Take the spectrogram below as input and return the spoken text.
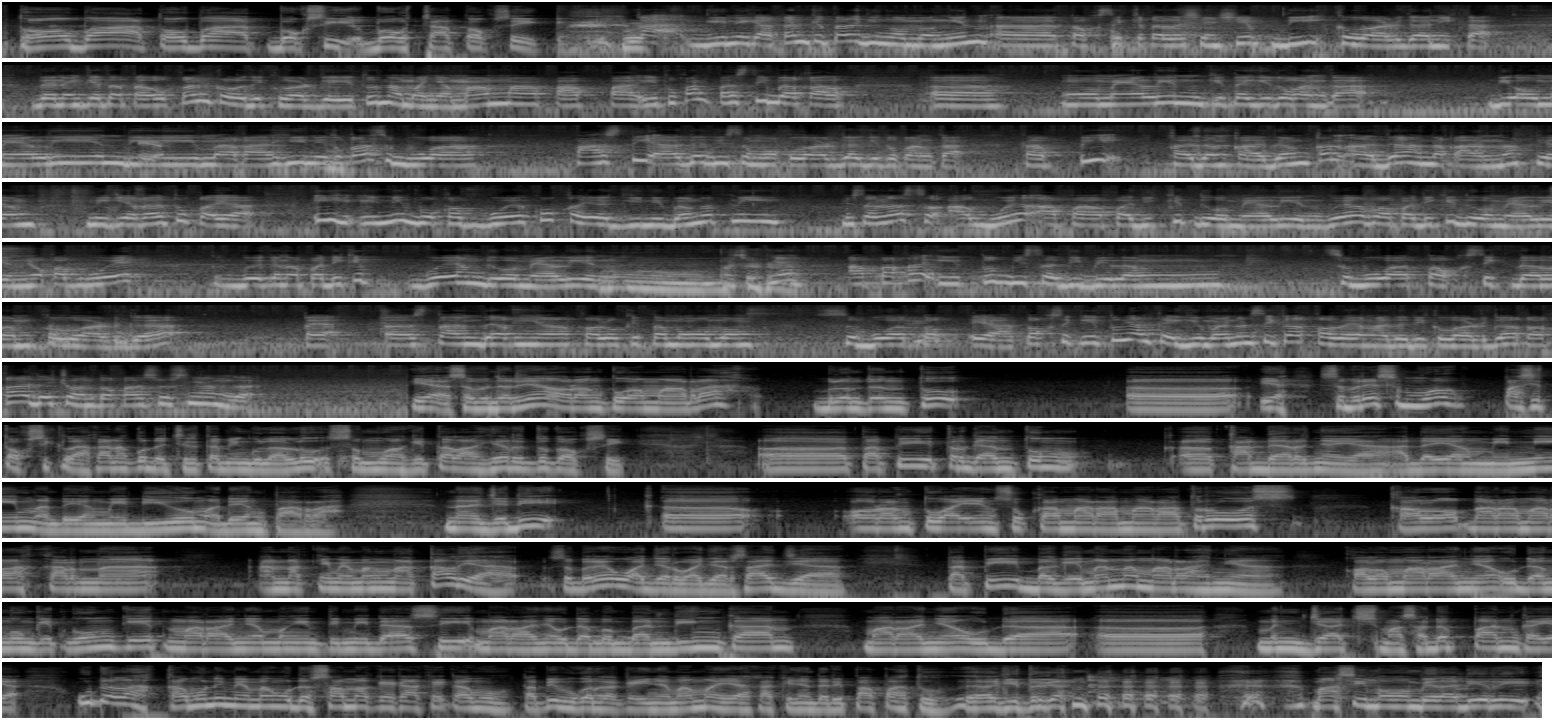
Tobat, tobat, boksi, bocah toksik. Kak, gini kak, kan kita lagi ngomongin eh, toxic relationship di keluarga nih kak. Dan yang kita tahu kan kalau di keluarga itu namanya mama, papa, itu kan pasti bakal eh, ngomelin kita gitu kan kak. Diomelin, dimarahin, itu kan sebuah pasti ada di semua keluarga gitu kan kak. Tapi kadang-kadang kan ada anak-anak yang mikirnya tuh kayak, ih ini bokap gue kok kayak gini banget nih. Misalnya se- gue apa-apa dikit diomelin, gue apa-apa dikit diomelin, nyokap gue gue kenapa dikit gue yang diomelin. Maksudnya apakah itu bisa dibilang sebuah toksik dalam keluarga? Kayak eh, standarnya kalau kita mau ngomong sebuah tok ya toksik itu yang kayak gimana sih kak? Kalau yang ada di keluarga kakak ada contoh kasusnya nggak Ya sebenarnya orang tua marah belum tentu eh ya sebenarnya semua pasti toksik lah kan aku udah cerita minggu lalu semua kita lahir itu toksik Eh tapi tergantung eh, kadarnya ya ada yang minim ada yang medium ada yang parah. Nah jadi eh, orang tua yang suka marah-marah terus kalau marah-marah karena anaknya memang nakal ya sebenarnya wajar-wajar saja. Tapi bagaimana marahnya kalau marahnya udah ngungkit-ngungkit, marahnya mengintimidasi, marahnya udah membandingkan, marahnya udah eh, menjudge masa depan kayak udahlah kamu nih memang udah sama kayak kakek kamu, tapi bukan kakeknya mama ya, kakeknya dari papa tuh, ya gitu kan. Masih mau membela diri.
